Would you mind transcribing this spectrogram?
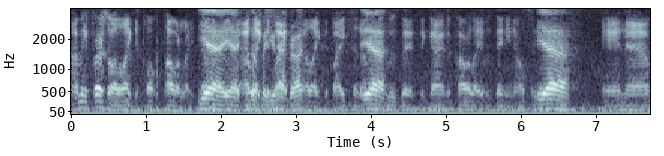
I mean, first of all, I like the Powerlite. That Yeah, the- yeah, I like what the you had, right? I like the bikes, and Yeah. yeah. who's the, the guy in the Powerlite? It was Danny Nelson. Yeah, And uh,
